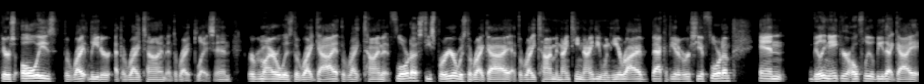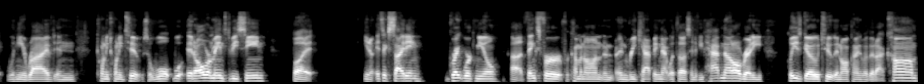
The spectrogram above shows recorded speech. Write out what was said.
there's always the right leader at the right time at the right place. And Urban Meyer was the right guy at the right time at Florida. Steve Spurrier was the right guy at the right time in 1990 when he arrived back at the University of Florida. And Billy Napier hopefully will be that guy when he arrived in 2022. So we'll, we'll it all remains to be seen, but you know, it's exciting. Great work, Neil. Uh, thanks for for coming on and, and recapping that with us. And if you have not already, please go to inallkindsweather.com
